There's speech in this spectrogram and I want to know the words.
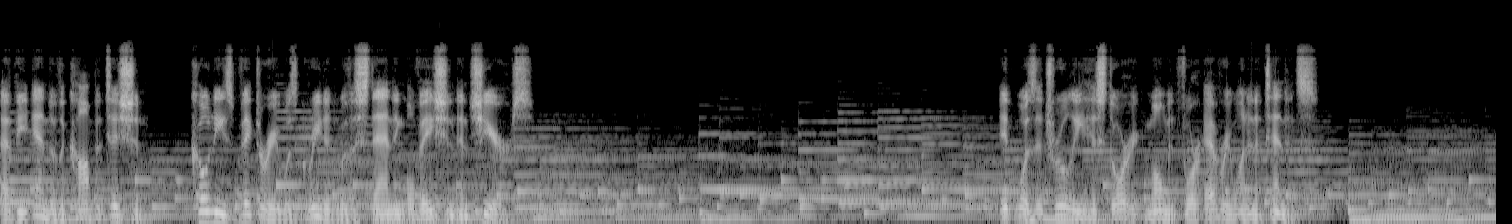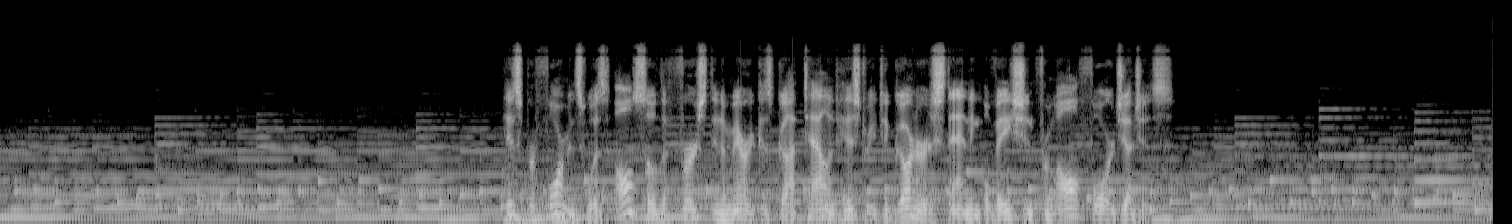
At the end of the competition, Kodi's victory was greeted with a standing ovation and cheers. It was a truly historic moment for everyone in attendance. His performance was also the first in America's Got Talent history to garner a standing ovation from all four judges.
